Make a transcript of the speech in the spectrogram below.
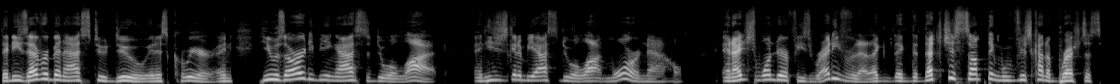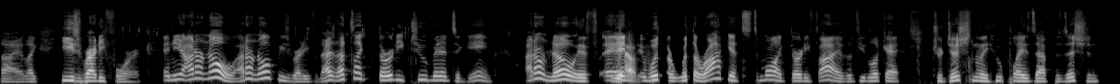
than he's ever been asked to do in his career, and he was already being asked to do a lot, and he's just going to be asked to do a lot more now. And I just wonder if he's ready for that. Like, like that's just something we've just kind of brushed aside. Like he's ready for it, and you know, I don't know. I don't know if he's ready for that. That's like 32 minutes a game. I don't know if yeah. with the, with the Rockets, it's more like 35. If you look at traditionally who plays that position,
